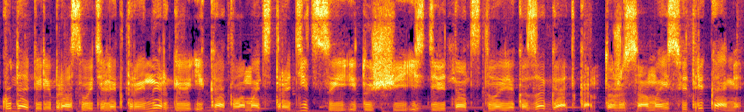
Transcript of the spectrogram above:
Куда перебрасывать электроэнергию и как ломать традиции, идущие из 19 века, загадка. То же самое и с ветряками.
